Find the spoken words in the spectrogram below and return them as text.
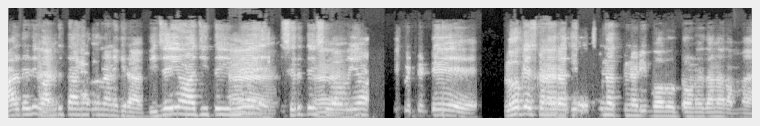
Already வந்துட்டாங்கன்னு நினைக்கிறேன். விஜயும் அஜித்தையுமே சிறுத்தை சிவாவையும் விட்டுட்டு லோகேஷ் கனகராஜ் பின்னாடி போக தானே நம்ம.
